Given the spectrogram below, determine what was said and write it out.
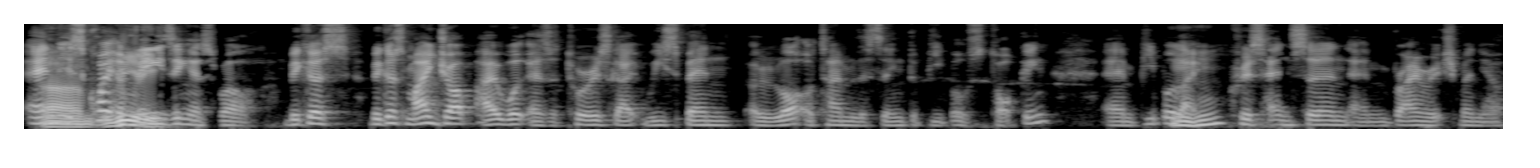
and it's Um, quite really. amazing as well because because my job I work as a tourist guide we spend a lot of time listening to people's talking and people Mhm. like Chris Henson and Brian Richmond you know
